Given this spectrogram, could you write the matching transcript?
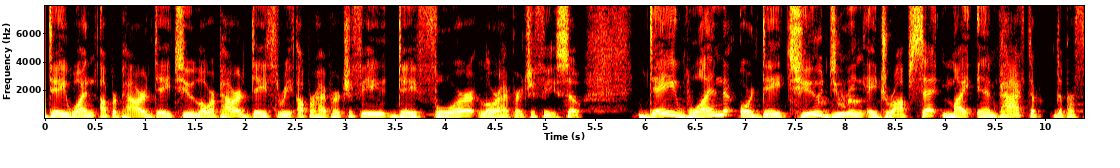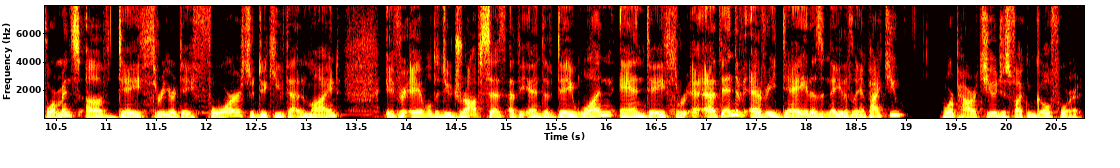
day one upper power, day two lower power, day three upper hypertrophy, day four lower hypertrophy. So day one or day two doing a drop set might impact the, the performance of day three or day four. So do keep that in mind. If you're able to do drop sets at the end of day one and day three, at the end of every day, it doesn't negatively impact you. More power to you. Just fucking go for it.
